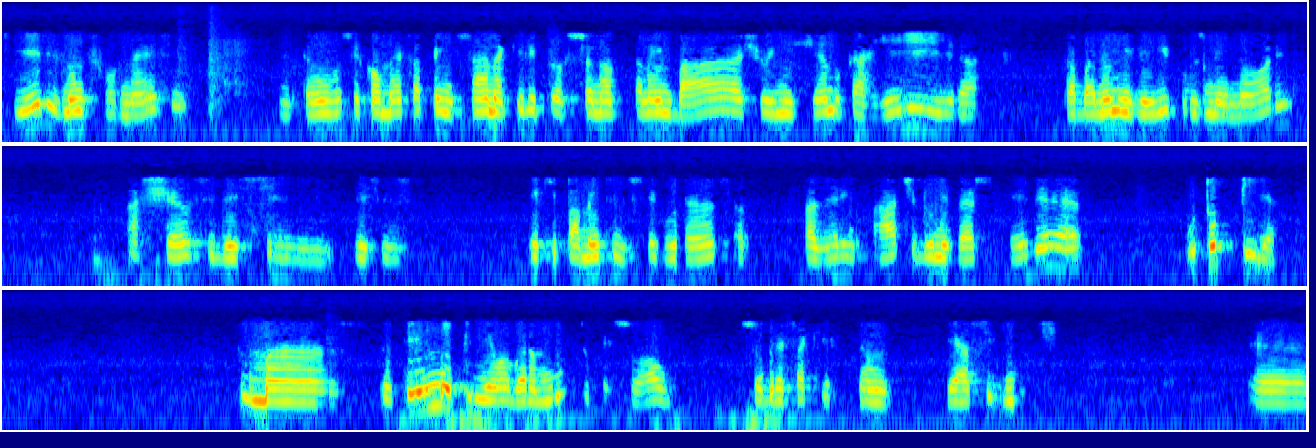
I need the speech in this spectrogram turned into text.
que eles não fornecem, então você começa a pensar naquele profissional que está lá embaixo, iniciando carreira, trabalhando em veículos menores, a chance desse, desses equipamentos de segurança fazerem parte do universo dele é utopia. Mas eu tenho uma opinião agora muito pessoal sobre essa questão, que é a seguinte. É,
